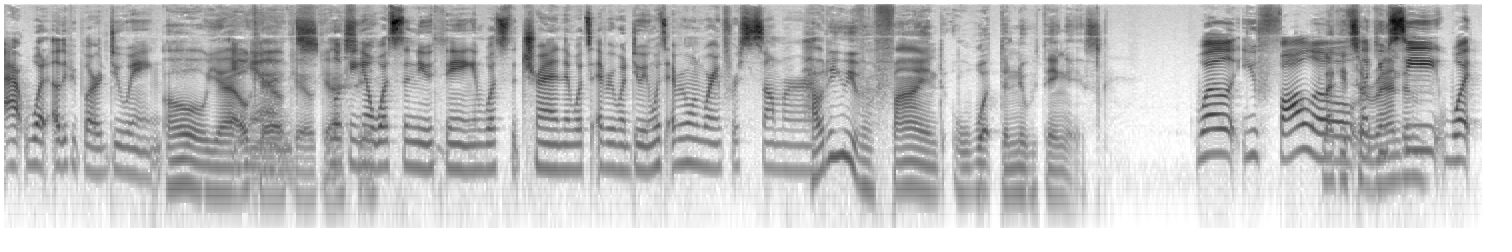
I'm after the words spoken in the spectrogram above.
at what other people are doing. Oh yeah, okay, okay, okay. Looking at what's the new thing and what's the trend and what's everyone doing. What's everyone wearing for summer? How do you even find what the new thing is? Well, you follow Like like, it's a you random- see what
